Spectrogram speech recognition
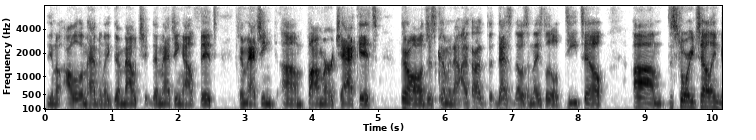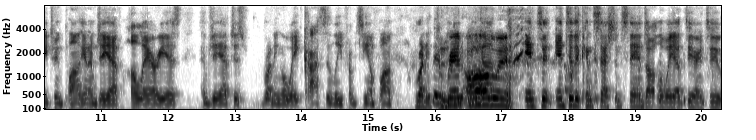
you know all of them having like their match their matching outfits, their matching um, bomber jackets. They're all just coming out. I thought that that's, that was a nice little detail. Um, the storytelling between Punk and MJF hilarious. MJF just running away constantly from CM Punk, running They through ran the all the way. into into the concession stands all the way up there into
